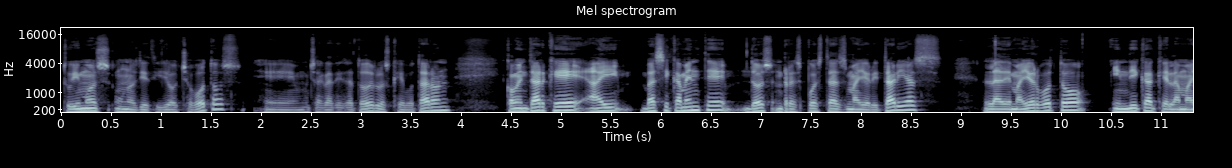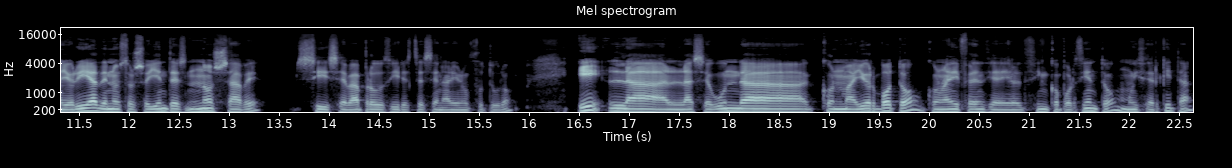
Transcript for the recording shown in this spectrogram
Tuvimos unos 18 votos. Eh, muchas gracias a todos los que votaron. Comentar que hay básicamente dos respuestas mayoritarias. La de mayor voto indica que la mayoría de nuestros oyentes no sabe si se va a producir este escenario en un futuro. Y la, segunda con mayor voto, con una diferencia del 5%, muy cerquita,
